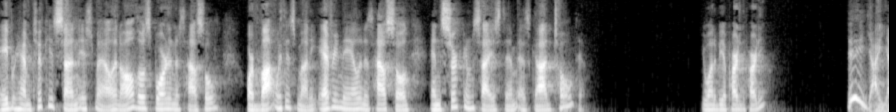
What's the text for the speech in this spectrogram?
Abraham took his son Ishmael and all those born in his household or bought with his money, every male in his household, and circumcised them as God told him. You want to be a part of the party? Yay, yay.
